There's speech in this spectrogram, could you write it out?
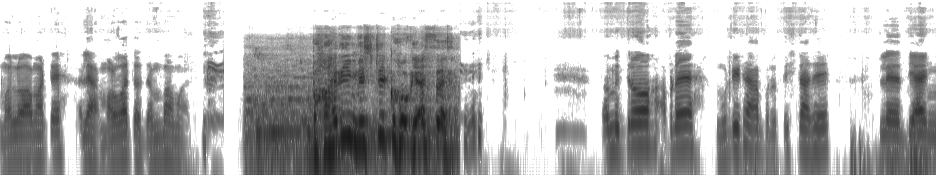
મળવા માટે એટલે મળવા તો જમવા માટે. ભારી મિસ્ટેક હો ગયા સર તો મિત્રો આપણે મુડીઠા પ્રતિષ્ઠા છે એટલે ત્યાં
